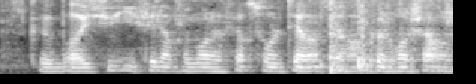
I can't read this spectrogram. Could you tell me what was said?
parce que bah, il fait largement l'affaire sur le terrain, c'est rare que je recharge.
